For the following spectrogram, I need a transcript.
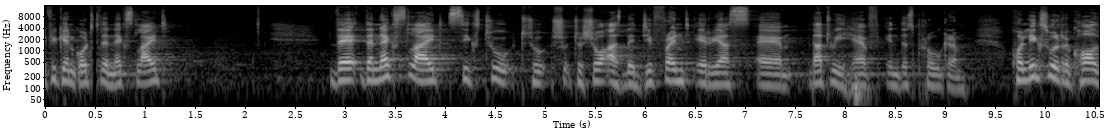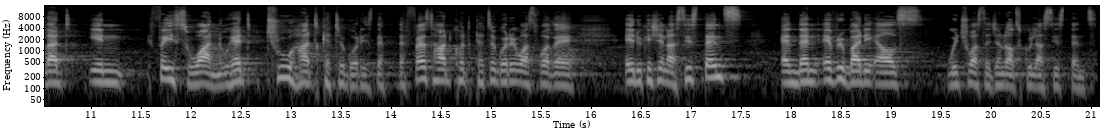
if you can go to the next slide. The, the next slide seeks to, to, to show us the different areas um, that we have in this program. Colleagues will recall that in phase one, we had two hard categories. The, the first hard category was for the education assistants, and then everybody else, which was the general school assistants.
